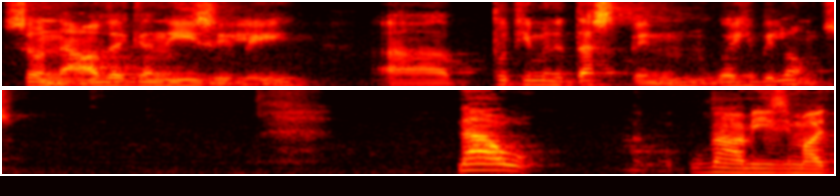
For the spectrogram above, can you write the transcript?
So now they can easily uh, put him in a dustbin where he belongs. Now, now I'm using my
